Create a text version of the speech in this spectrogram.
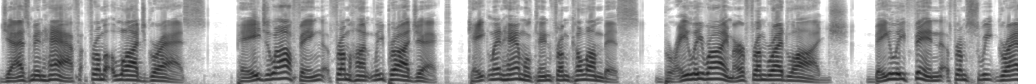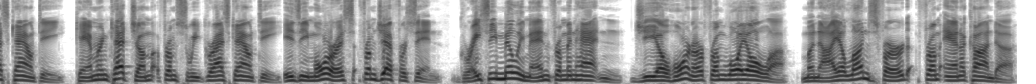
Jasmine Half from Lodgegrass, Paige Laughing from Huntley Project, Caitlin Hamilton from Columbus, Braylee Reimer from Red Lodge, Bailey Finn from Sweetgrass County, Cameron Ketchum from Sweetgrass County, Izzy Morris from Jefferson, Gracie Milliman from Manhattan, Geo Horner from Loyola, Mania Lunsford from Anaconda,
